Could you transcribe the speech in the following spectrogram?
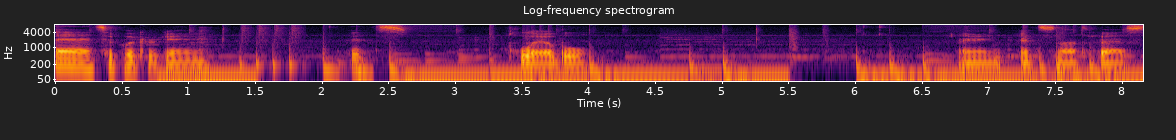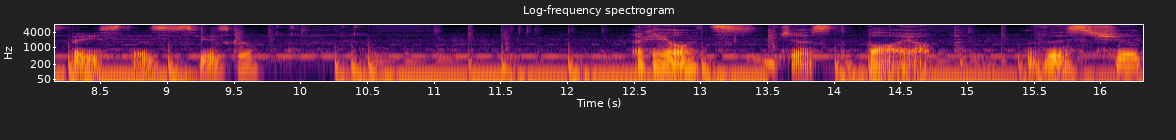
Eh, it's a quicker game. It's playable. I mean, it's not fast paced as CSGO. Okay, let's just buy up this shit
